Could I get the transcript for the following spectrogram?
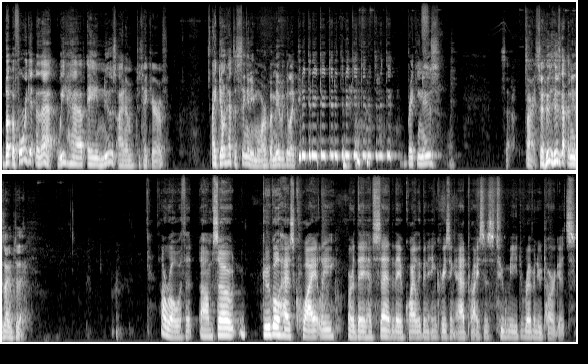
But before we get into that, we have a news item to take care of. I don't have to sing anymore, but maybe we can like breaking news. So, all right. So, who, who's got the news item today? I'll roll with it. Um, so, Google has quietly, or they have said that they have quietly been increasing ad prices to meet revenue targets.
